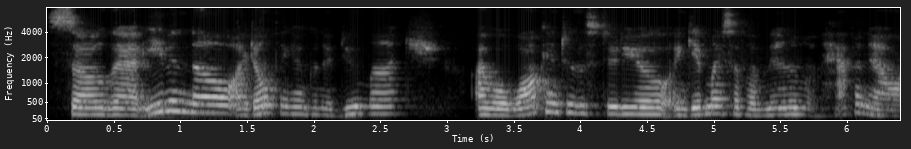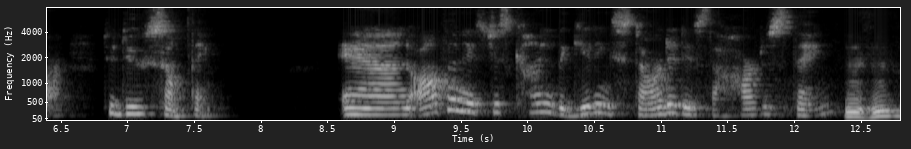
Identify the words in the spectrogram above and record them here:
So that even though I don't think I'm going to do much, I will walk into the studio and give myself a minimum of half an hour to do something. And often it's just kind of the getting started is the hardest thing. Mm-hmm.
